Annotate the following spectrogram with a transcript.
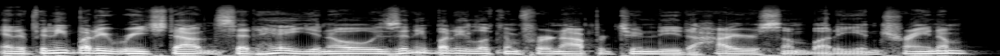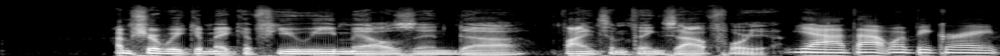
And if anybody reached out and said, hey, you know, is anybody looking for an opportunity to hire somebody and train them? I'm sure we could make a few emails and uh, find some things out for you. Yeah, that would be great.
